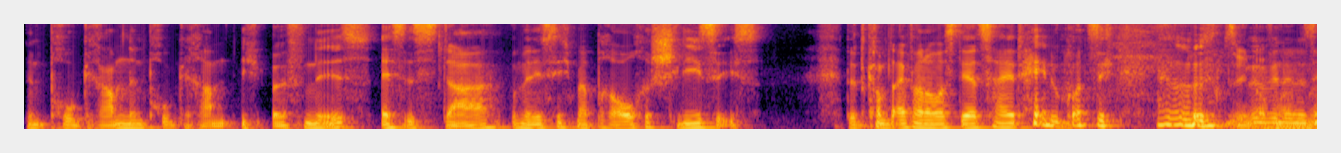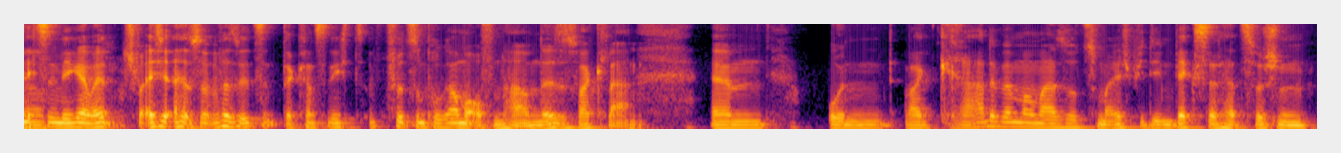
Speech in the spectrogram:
ein Programm ein Programm. Ich öffne es, es ist da und wenn ich es nicht mehr brauche, schließe ich es. Das kommt einfach noch aus der Zeit, hey, du konntest nicht, also, wenn du eine haben, 16 Megabyte Speicher, also was willst du, da kannst du nicht 14 Programme offen haben, ne? das war klar. Ähm, und aber gerade wenn man mal so zum Beispiel den Wechsel hat zwischen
